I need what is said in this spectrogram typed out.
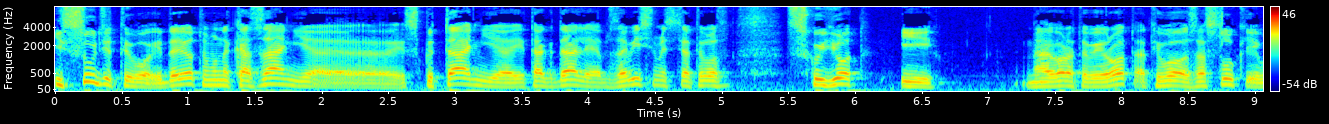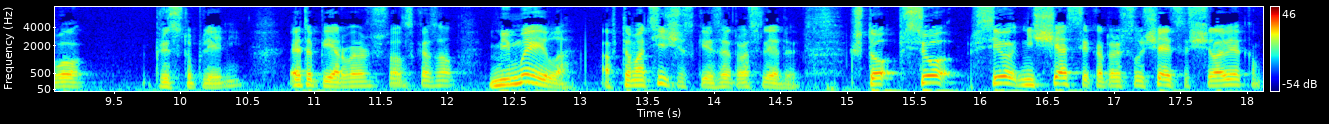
и судит его, и дает ему наказание, э, испытания и так далее, в зависимости от его схует и наоборот, Авейрот, от его заслуг и его преступлений. Это первое, что он сказал. Мимейла автоматически из этого следует, что все, все несчастья, которые случаются с человеком,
